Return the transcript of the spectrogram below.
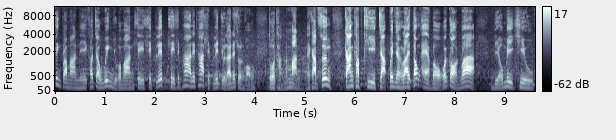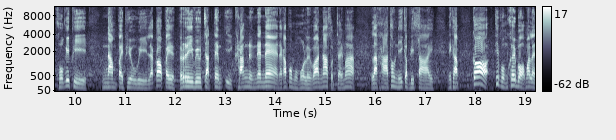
ซิ่งประมาณนี้เขาจะวิ่งอยู่ประมาณ 40 ลิตร 45 ลิตร 50 ลิตรอยู่แล้วในส่วนของตัวถังน้ำมันนะครับ ซึ่งการขับขี่จะเป็นอย่างไรต้องแอบบอกไว้ก่อนว่า เดี๋ยวมีคิวโคกิพีนำไป POV แล้วก็ไปรีวิวจัดเต็มอีกครั้งหนึ่งแน่ ๆ นะครับ ผมผมบอกเลยว่าน่าสนใจมาก ราคาเท่านี้กับดีไซน์นะครับก็ที่ผมเคยบอกมาหลา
